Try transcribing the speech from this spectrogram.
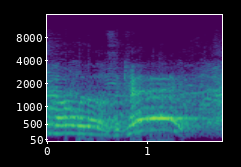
nothing wrong with us, okay?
